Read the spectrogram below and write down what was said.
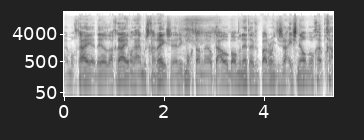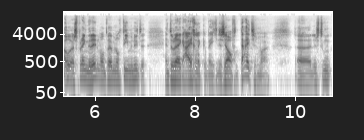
Eh, mocht hij de hele dag rijden, want hij moest gaan racen. En ik mocht dan op de oude banden net even een paar rondjes rijden. Snel nog, gauw, spring erin, want we hebben nog 10 minuten. En toen reed ik eigenlijk een beetje dezelfde tijd, zeg maar. Dus toen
